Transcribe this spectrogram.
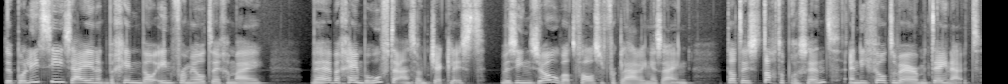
De politie zei in het begin wel informeel tegen mij: We hebben geen behoefte aan zo'n checklist. We zien zo wat valse verklaringen zijn. Dat is 80% en die filteren we er meteen uit.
